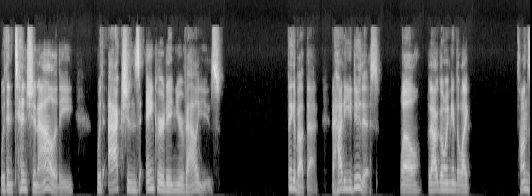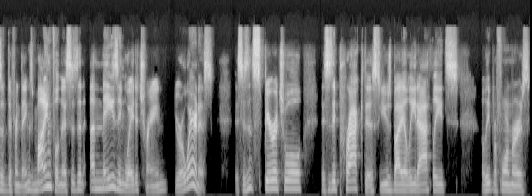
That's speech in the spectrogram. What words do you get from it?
with intentionality, with actions anchored in your values. Think about that. Now, how do you do this? Well, without going into like tons of different things, mindfulness is an amazing way to train your awareness. This isn't spiritual, this is a practice used by elite athletes, elite performers.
